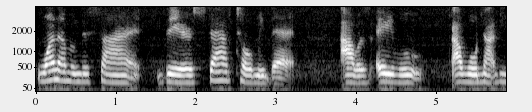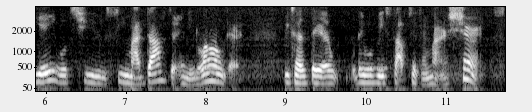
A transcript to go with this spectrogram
one of them decided their staff told me that I was able I will not be able to see my doctor any longer because they they will be stopped taking my insurance.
